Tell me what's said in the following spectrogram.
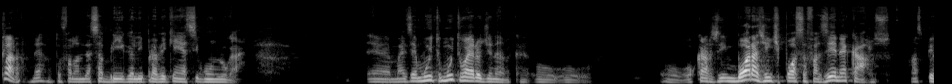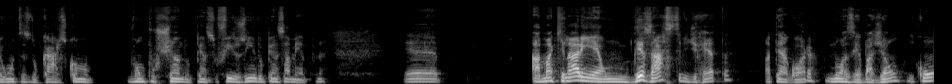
claro, né? Eu tô falando dessa briga ali para ver quem é segundo lugar. É, mas é muito, muito aerodinâmica. O, o, o, Carlos, embora a gente possa fazer, né, Carlos? As perguntas do Carlos, como vão puxando penso, o fiozinho do pensamento, né? É, a McLaren é um desastre de reta até agora no Azerbaijão e com,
